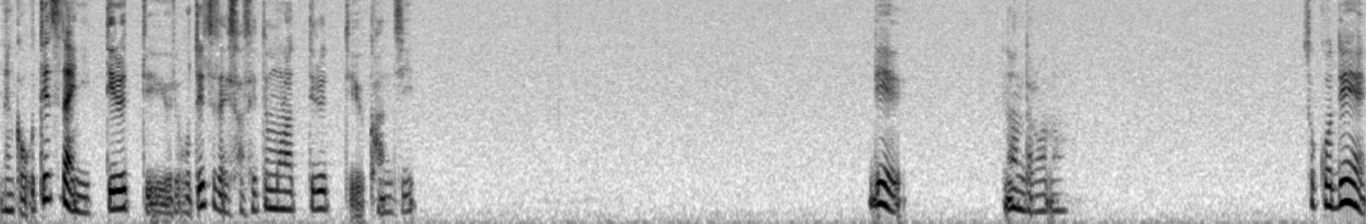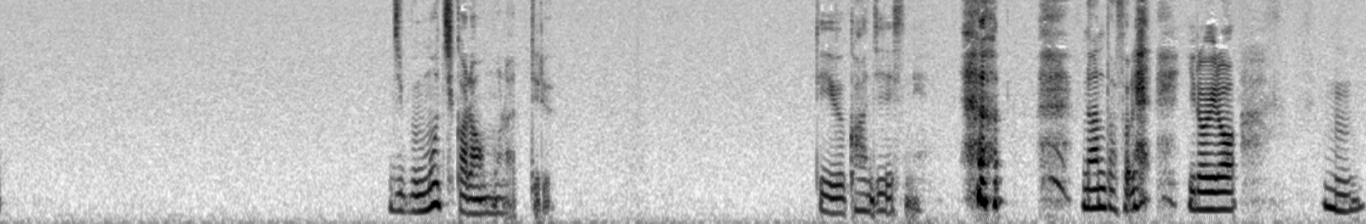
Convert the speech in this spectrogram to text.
なんかお手伝いに行ってるっていうよりお手伝いさせてもらってるっていう感じ。でなんだろうな。そこで自分も力をもらってる。っていう感じですね。なんだそれ。いろいろ。うん。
